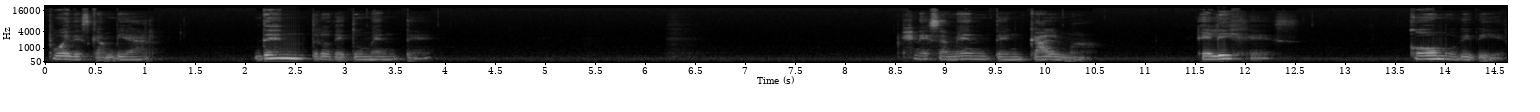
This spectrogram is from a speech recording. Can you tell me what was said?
puedes cambiar dentro de tu mente. En esa mente en calma, eliges cómo vivir,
